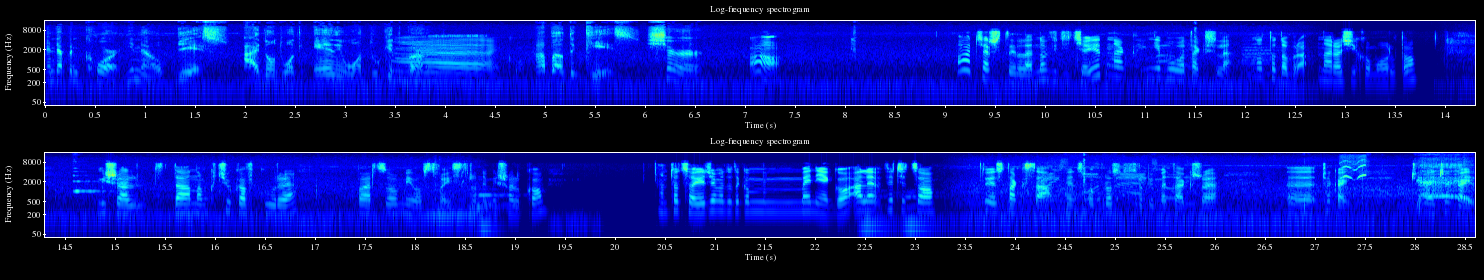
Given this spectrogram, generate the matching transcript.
end up in court, you know. Yes, I don't want anyone to get burned. Ejku. How about a kiss? Sure. O! Chociaż tyle. No widzicie, jednak nie było tak źle. No to dobra, na razie mordo. Michel da nam kciuka w górę. Bardzo miło z twojej strony, Michelko. No to co, jedziemy do tego meniego, ale wiecie co? Tu jest taksa, więc po prostu zrobimy tak, że... e, czekaj, czekaj, czekaj.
